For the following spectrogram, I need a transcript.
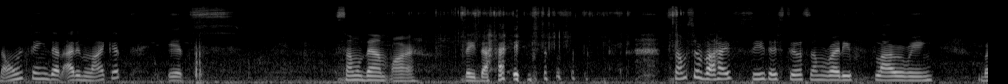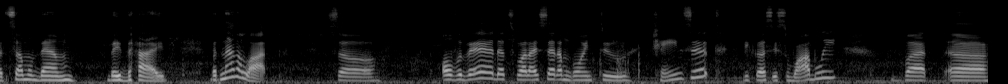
the only thing that I didn't like it it's some of them are they died. Some survived see there's still some already flowering but some of them they died. But not a lot so over there that's what I said I'm going to change it because it's wobbly but uh,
